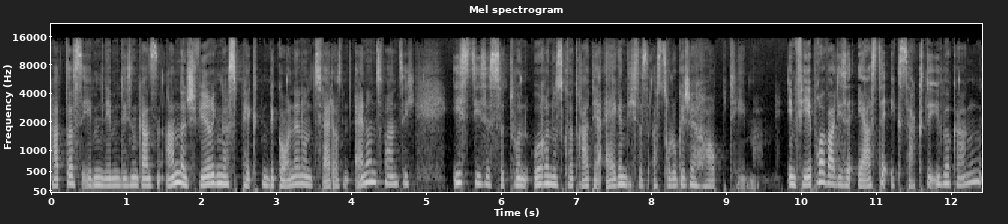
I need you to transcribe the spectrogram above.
hat das eben neben diesen ganzen anderen schwierigen Aspekten begonnen und 2021 ist dieses Saturn-Uranus-Quadrat ja eigentlich das astrologische Hauptthema. Im Februar war dieser erste exakte Übergang,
